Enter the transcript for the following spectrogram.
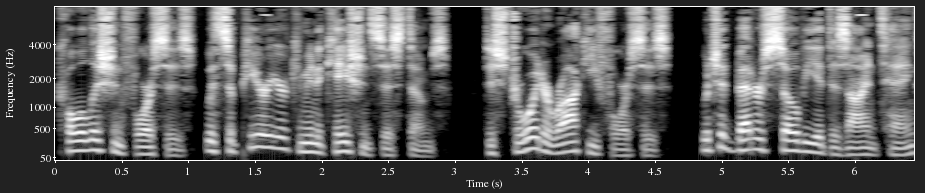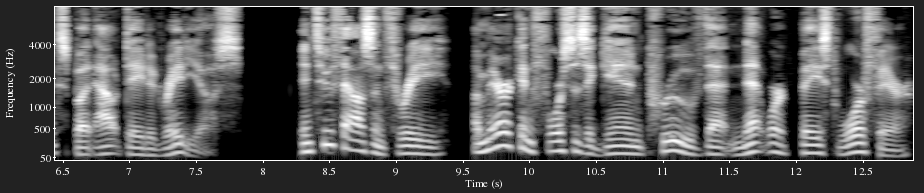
coalition forces with superior communication systems destroyed Iraqi forces which had better Soviet-designed tanks but outdated radios. In 2003, American forces again proved that network-based warfare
